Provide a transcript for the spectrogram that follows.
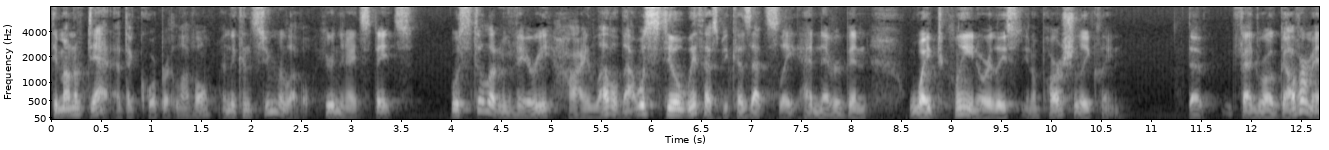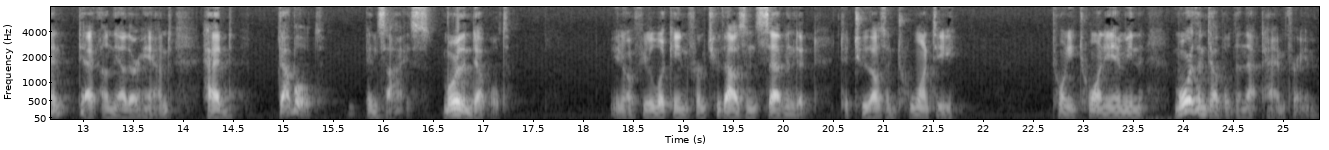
the amount of debt at the corporate level and the consumer level here in the United States was still at a very high level. That was still with us because that slate had never been wiped clean, or at least you know partially clean. The federal government debt, on the other hand, had doubled in size, more than doubled. You know, if you're looking from 2007 to, to 2020, 2020, I mean, more than doubled in that time frame.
